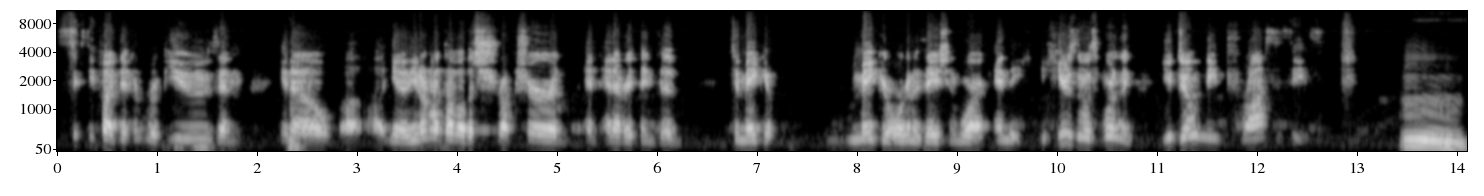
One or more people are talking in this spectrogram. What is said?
65 different reviews and you know uh, you know you don't have to have all the structure and, and, and everything to to make it make your organization work. And here's the most important thing: you don't need processes. Mm.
